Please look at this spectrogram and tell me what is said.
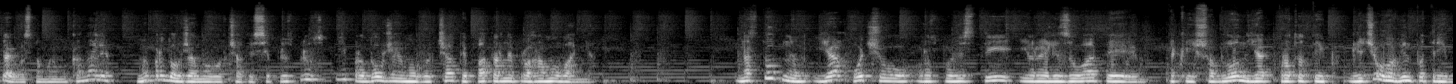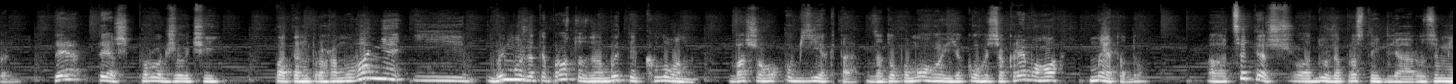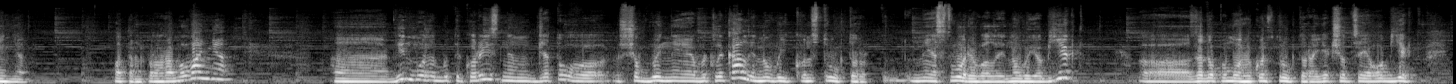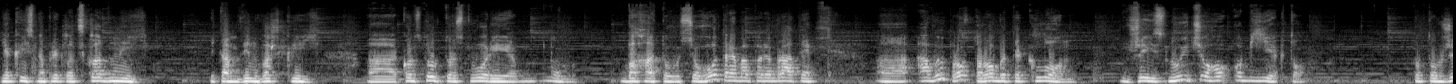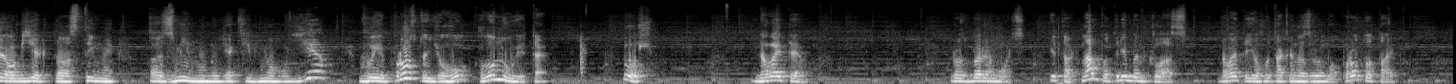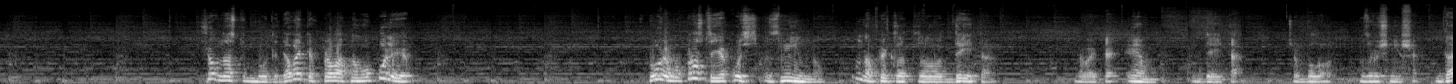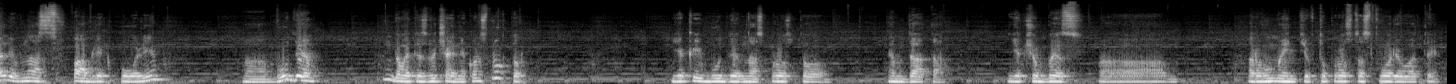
Вітаю вас на моєму каналі. Ми продовжуємо вивчати C і продовжуємо вивчати паттерни програмування. Наступним я хочу розповісти і реалізувати такий шаблон як прототип. Для чого він потрібен? Це теж породжуючий паттерн програмування, і ви можете просто зробити клон вашого об'єкта за допомогою якогось окремого методу. Це теж дуже простий для розуміння паттерн програмування. Е, Він може бути корисним для того, щоб ви не викликали новий конструктор, не створювали новий об'єкт е, за допомогою конструктора, якщо це об'єкт якийсь, наприклад, складний, і там він важкий. Е, Конструктор створює ну, багато усього, треба перебрати. А ви просто робите клон вже існуючого об'єкту. Тобто вже об'єкт з тими змінами, які в ньому є, ви просто його клонуєте. Тож, давайте розберемось. І так, нам потрібен клас. Давайте його так і назвемо прототайп. Що в нас тут буде? Давайте в приватному полі створимо просто якусь змінну. Ну, наприклад, data. Давайте m data, щоб було зручніше. Далі в нас в паблік полі буде, ну, давайте звичайний конструктор, який буде в нас просто mdata. Якщо без а, аргументів, то просто створювати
